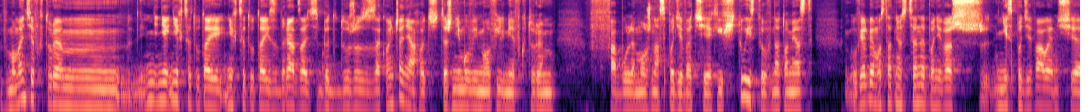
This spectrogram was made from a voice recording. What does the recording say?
W momencie, w którym nie, nie, chcę tutaj, nie chcę tutaj zdradzać zbyt dużo z zakończenia, choć też nie mówimy o filmie, w którym w fabule można spodziewać się jakichś twistów, natomiast Uwielbiam ostatnią scenę, ponieważ nie spodziewałem się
